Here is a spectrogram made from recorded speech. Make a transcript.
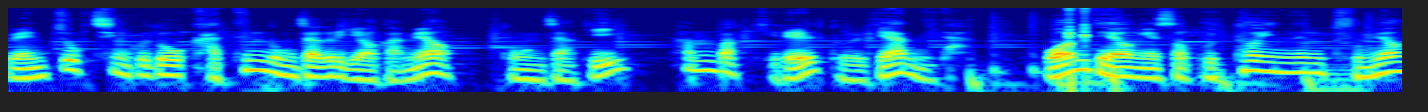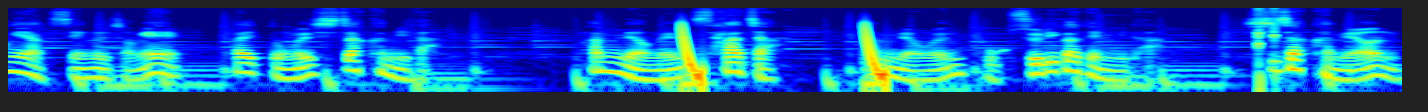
왼쪽 친구도 같은 동작을 이어가며 동작이 한 바퀴를 돌게 합니다. 원 대형에서 붙어 있는 두 명의 학생을 정해 활동을 시작합니다. 한 명은 사자, 한 명은 독수리가 됩니다. 시작하면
